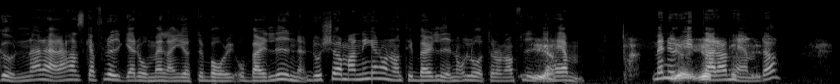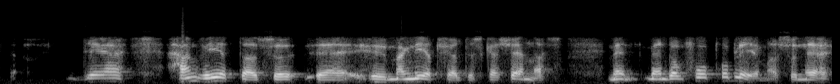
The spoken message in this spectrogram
Gunnar här, han ska flyga då mellan Göteborg och Berlin. Då kör man ner honom till Berlin och låter honom flyga Ja. hem. Men hur Ja, hittar han hem då? Det, han vet alltså eh, hur magnetfältet ska kännas. Men, men de får problem alltså när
